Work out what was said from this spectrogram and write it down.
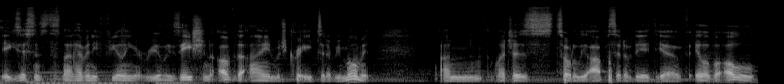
the existence, does not have any feeling or realization of the ayin which creates at every moment, um, which is totally opposite of the idea of ila v'alul,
